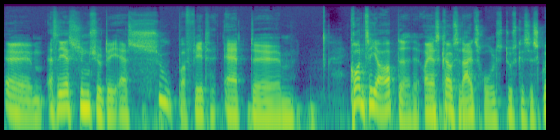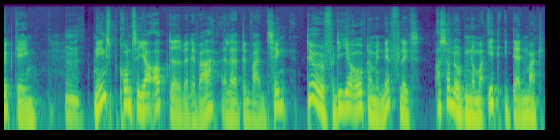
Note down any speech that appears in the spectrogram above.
Øhm, altså, jeg synes jo, det er super fedt, at... Øhm, grunden til, at jeg opdagede det, og jeg skrev til dig, Troels, du skal se Squid Game. Mm. Den eneste grund til, at jeg opdagede, hvad det var, eller at den var en ting, det var jo, fordi jeg åbner min Netflix, og så lå den nummer et i Danmark.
